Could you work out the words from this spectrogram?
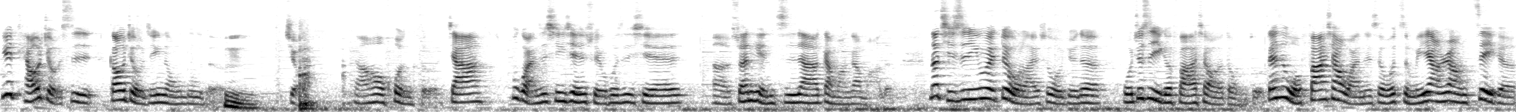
因为调酒是高酒精浓度的嗯。酒，然后混合加不管是新鲜水或是一些呃酸甜汁啊，干嘛干嘛的。那其实，因为对我来说，我觉得我就是一个发酵的动作。但是我发酵完的时候，我怎么样让这个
